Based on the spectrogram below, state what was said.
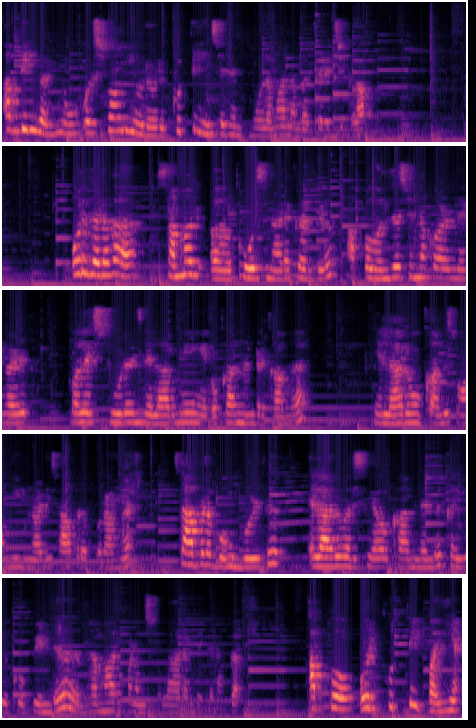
அப்படிங்கறதையும் ஒரு சுவாமியோட ஒரு குட்டி இன்சிடென்ட் மூலமா நம்ம தெரிஞ்சுக்கலாம். ஒரு தடவை சம்மர் கோர்ஸ் uh, நடக்கிறது. அப்போ வந்து சின்ன குழந்தைகள் காலேஜ் ஸ்டூடெண்ட்ஸ் எல்லாருமே உட்கார்ந்துட்டு இருக்காங்க. எல்லாரும் உட்கார்ந்து சுவாமி முன்னாடி சாப்பிட போறாங்க. சாப்பிட போகும்பொழுது எல்லாரும் வரிசையா உட்கார்ந்து கையை கூப்பிண்டு பிரம்மார்ப்பணம் சொல்ல ஆரம்பிக்கிறாங்க. அப்போ ஒரு குட்டி பையன்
